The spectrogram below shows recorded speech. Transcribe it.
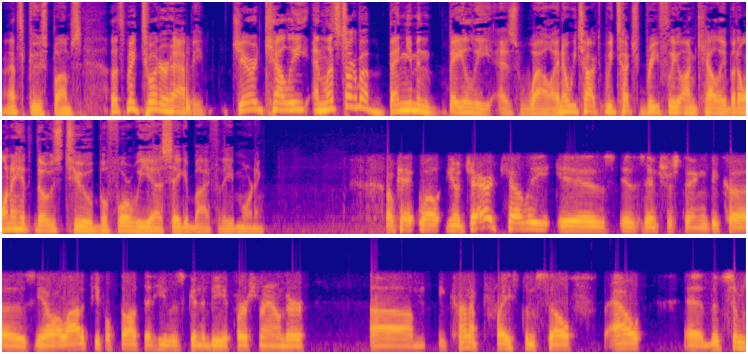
that's goosebumps. Let's make Twitter happy. Jared Kelley, and let's talk about Benyamin Bailey as well. I know we talked, we touched briefly on Kelley, but I want to hit those two before we uh, say goodbye for the morning. Okay, well, you know, Jared Kelley is is interesting because you know a lot of people thought that he was going to be a first rounder. Um, he kind of priced himself out uh, there's some,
